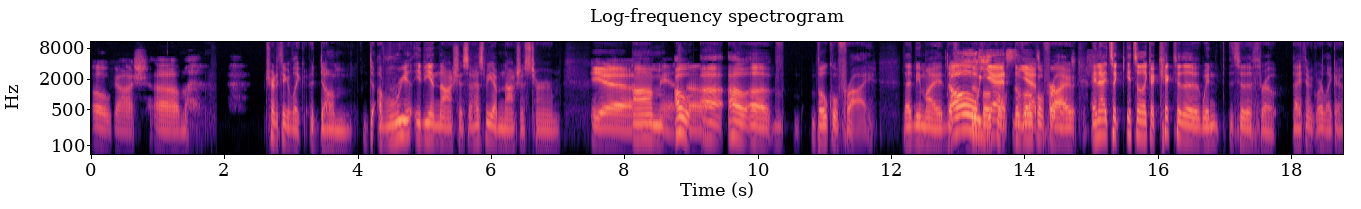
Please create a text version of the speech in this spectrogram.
Oh gosh. Um, trying to think of like a dumb, a real, it'd obnoxious. It has to be an obnoxious term. yeah. Um. man. Oh. Uh, Uh. Oh. Uh. Vocal fry. That'd be my. The, Oh, the vocal, yes, The yes, vocal fry, perfect. and it's a it's a, like a kick to the wind to the throat. I think, or like a,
